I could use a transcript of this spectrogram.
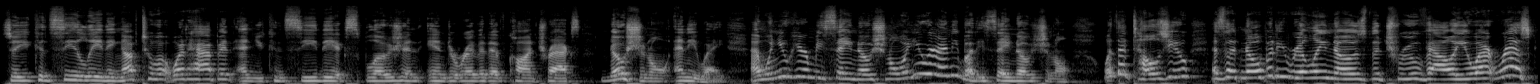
So you can see leading up to it what happened, and you can see the explosion in derivative contracts, notional anyway. And when you hear me say notional, when you hear anybody say notional, what that tells you is that nobody really knows the true value at risk.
